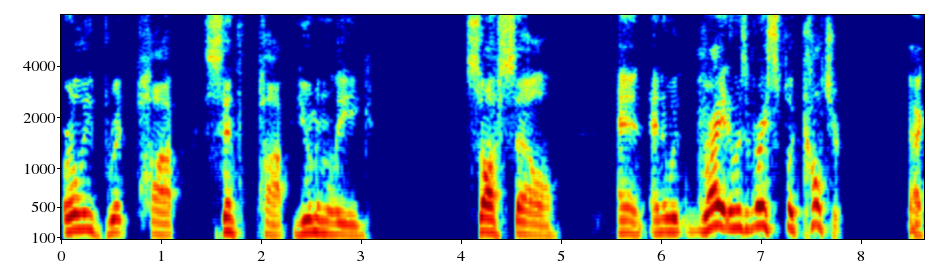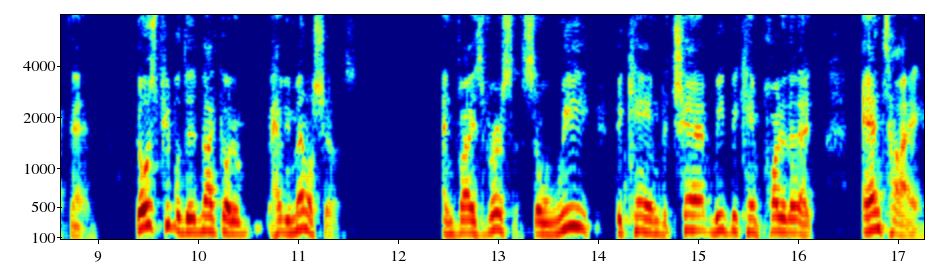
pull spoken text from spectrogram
early Brit pop, synth pop, Human League, soft cell, and and it was right. It was a very split culture back then. Those people did not go to heavy metal shows, and vice versa. So we became the champ. We became part of that anti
